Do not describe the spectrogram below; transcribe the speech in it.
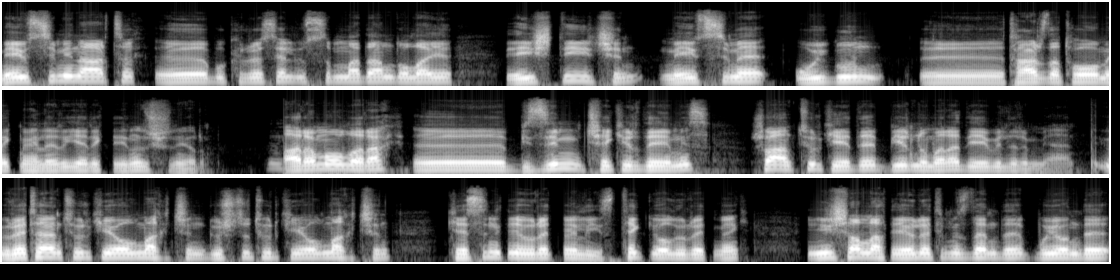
mevsimin artık e, bu küresel ısınmadan dolayı değiştiği için mevsime uygun e, tarzda tohum ekmeleri gerektiğini düşünüyorum. Arama olarak e, bizim çekirdeğimiz şu an Türkiye'de bir numara diyebilirim yani. Üreten Türkiye olmak için, güçlü Türkiye olmak için kesinlikle üretmeliyiz. Tek yol üretmek. İnşallah devletimizden de bu yönde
